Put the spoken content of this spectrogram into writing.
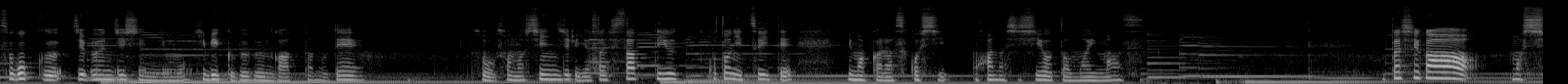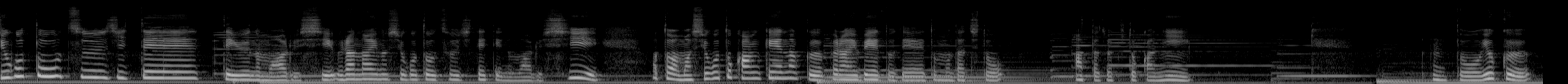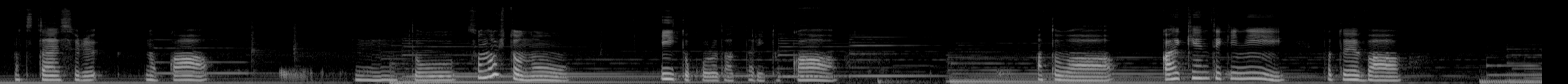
すごく自分自身にも響く部分があったのでそうその信じる優しさっていうことについて今から少しお話ししようと思います。私が、まあ、仕事を通じてっていうのもあるし占いの仕事を通じてっていうのもあるしあとはまあ仕事関係なくプライベートで友達と会った時とかに、うんと、よくお伝えするのがうんとその人のいいところだったりとかあとは外見的に例えば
